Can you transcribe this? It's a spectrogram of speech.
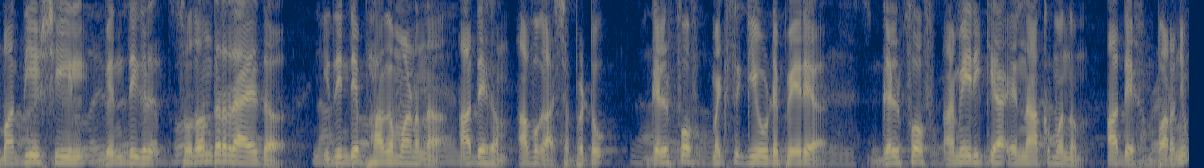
മധ്യേഷ്യയിൽ ബന്ദികൾ സ്വതന്ത്രരായത് ഇതിന്റെ ഭാഗമാണെന്ന് അദ്ദേഹം അവകാശപ്പെട്ടു. ഗൾഫ് ഓഫ് മെക്സിക്കോയുടെ പേര് ഗൾഫ് ഓഫ് അമേരിക്ക എന്നാക്കുമെന്നും അദ്ദേഹം പറഞ്ഞു.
